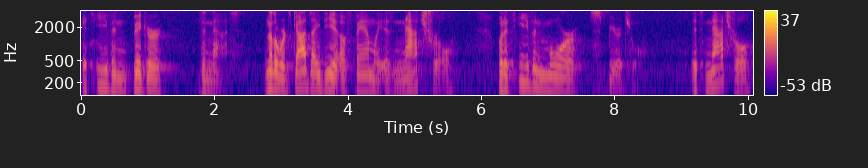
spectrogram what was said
it's even bigger than that. In other words, God's idea of family is natural but it's even more spiritual. It's natural,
